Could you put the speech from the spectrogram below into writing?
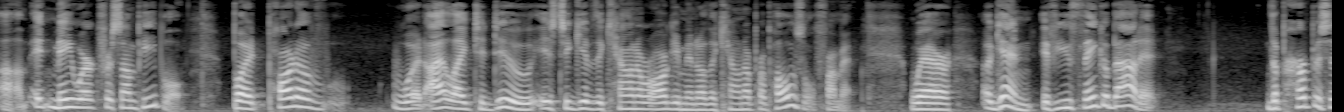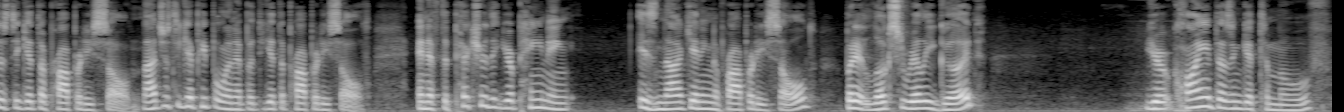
Um, it may work for some people, but part of what I like to do is to give the counter argument or the counter proposal from it. Where again, if you think about it, the purpose is to get the property sold, not just to get people in it, but to get the property sold. And if the picture that you're painting is not getting the property sold, but it looks really good, your client doesn't get to move,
